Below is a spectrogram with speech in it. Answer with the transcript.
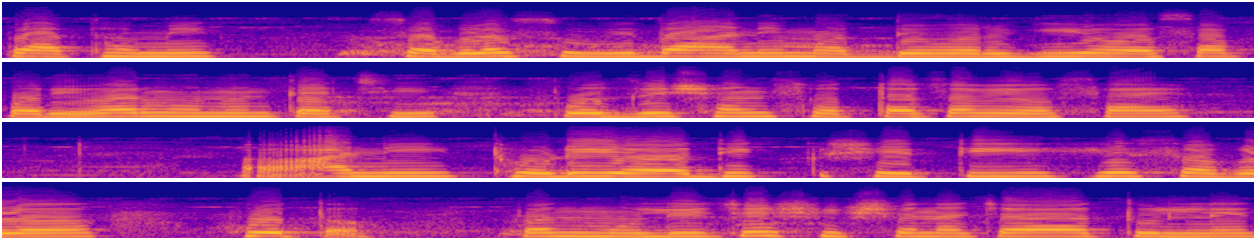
प्राथमिक सगळ्या सुविधा आणि मध्यमवर्गीय असा परिवार म्हणून त्याची पोझिशन स्वतःचा व्यवसाय आणि थोडी अधिक शेती हे सगळं होतं. पण मुलीचे शिक्षणाच्या तुलनेत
